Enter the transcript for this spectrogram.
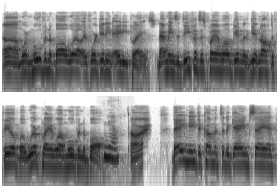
Um, we're moving the ball well if we're getting 80 plays. That means the defense is playing well, getting getting off the field, but we're playing well, moving the ball. Yeah. All right. They need to come into the game saying,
